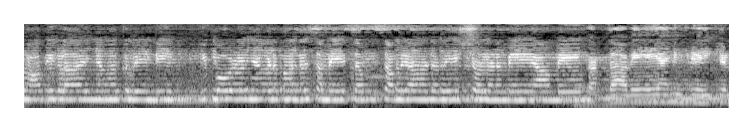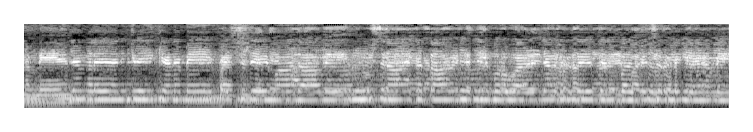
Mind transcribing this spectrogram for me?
ഭാവികളായി ഞങ്ങൾക്ക് വേണ്ടി ഇപ്പോഴും ഞങ്ങളുടെ മരണസമയത്തും രക്ഷിച്ചൊള്ളണമേ ആമേ കർത്താവെ അനുഗ്രഹിക്കണമേ. ഞങ്ങളെ അനുഗ്രഹിക്കണമേ. പശുദേ മാതാവേ പുരുഷനായ കർത്താവിന്റെ തിരുമുറകൾ ഞങ്ങളുടെ ഹൃദയത്തിൽ പതിപ്പിച്ചിറക്കണമേ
